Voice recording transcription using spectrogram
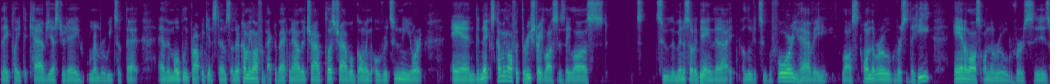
They played the Cavs yesterday. Remember, we took that Evan Mobley prop against them. So they're coming off of back to back now. They're travel plus travel going over to New York. And the Knicks coming off of three straight losses. They lost to the Minnesota game that I alluded to before. You have a loss on the road versus the Heat and a loss on the road versus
